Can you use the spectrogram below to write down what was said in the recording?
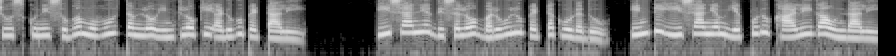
చూసుకుని శుభముహూర్తంలో ఇంట్లోకి అడుగు పెట్టాలి. ఈశాన్య దిశలో బరువులు పెట్టకూడదు. ఇంటి ఈశాన్యం ఎప్పుడూ ఖాళీగా ఉండాలి.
